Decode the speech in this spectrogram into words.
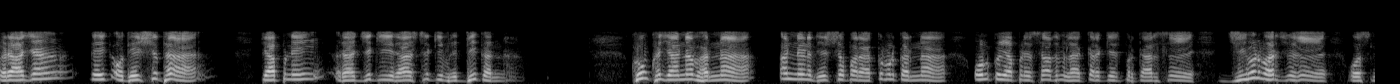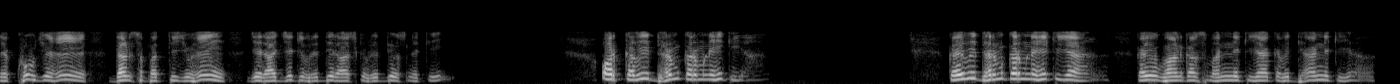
राजा का एक उद्देश्य था कि अपने राज्य की, राष्ट्र की वृद्धि करना, खूब खजाना भरना, अन्य देशों पर आक्रमण करना, उनको अपने साथ मिलाकर के इस प्रकार से जीवन भर जो है, उसने खूब जो है, धन संपत्ति जो है जो राज्य की वृद्धि, राष्ट्र की वृद्धि उसने की। और कभी धर्म कर्म नहीं किया। कभी भी धर्म कर्म नहीं किया, कभी भगवान का स्मरण नहीं किया, कभी ध्यान नहीं किया,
